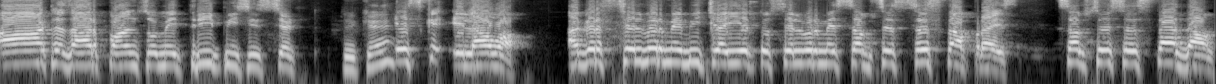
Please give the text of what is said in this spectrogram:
आठ हज़ार पाँच सौ में थ्री पीसेस सेट ठीक है। इसके अलावा अगर सिल्वर में भी चाहिए तो सिल्वर में सबसे सस्ता प्राइस सबसे सस्ता दाम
